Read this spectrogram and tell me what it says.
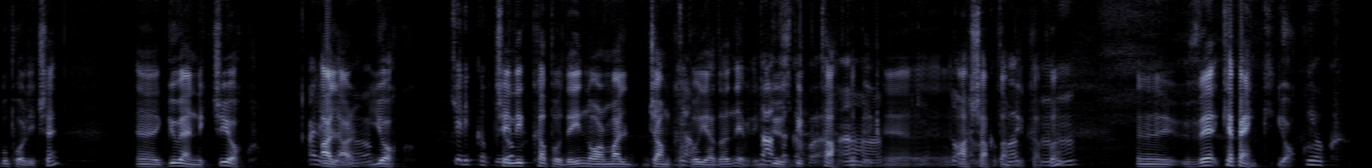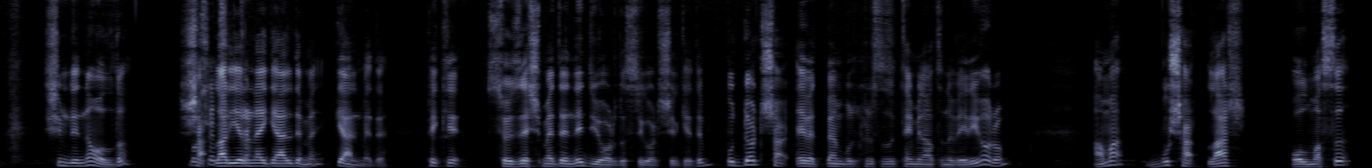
bu poliçe. E, güvenlikçi yok. Alarm, Alarm yok. yok. Çelik kapı Çelik yok. kapı değil normal cam kapı cam. ya da ne bileyim tahta düz kapı. bir tahta Aha. bir e, ahşaptan kapı. bir kapı. Hı hı. E, ve kepenk yok. Yok. Şimdi ne oldu? Şartlar yerine geldi mi? Gelmedi. Peki sözleşmede ne diyordu sigorta şirketi? Bu dört şart, evet ben bu hırsızlık teminatını veriyorum ama bu şartlar olması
